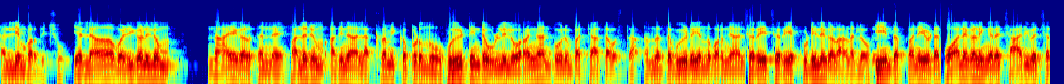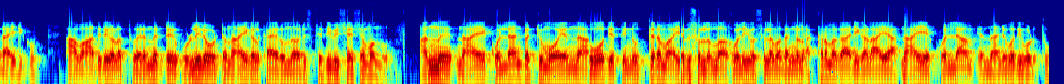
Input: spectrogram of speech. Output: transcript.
ശല്യം വർദ്ധിച്ചു. എല്ലാ വഴികളിലും നായകൾ തന്നെ പലരും അതിനാൽ അക്രമിക്കപ്പെടുന്നു വീട്ടിന്റെ ഉള്ളിൽ ഉറങ്ങാൻ പോലും പറ്റാത്ത അവസ്ഥ. അന്നത്തെ വീട് എന്ന് പറഞ്ഞാൽ ചെറിയ ചെറിയ കുടിലുകളാണല്ലോ. ഈന്തപ്പനയുടെ ഓലകൾ ഇങ്ങനെ ചാരി വെച്ചതായിരിക്കും. ആ വാതിലുകളെ തുരന്നിട്ട് ഉള്ളിലോട്ട് നായകൾ കയറുന്ന ഒരു സ്ഥിതിവിശേഷം വന്നു. അന്ന് നായയെ കൊല്ലാൻ പറ്റുമോ എന്ന ചോദ്യത്തിന് ഉത്തരമായി നബി സല്ലല്ലാഹു അലൈഹി വസല്ലമ തങ്ങൾ അക്രമകാരികളായ നായയെ കൊല്ലാം എന്ന് അനുമതി കൊടുത്തു.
